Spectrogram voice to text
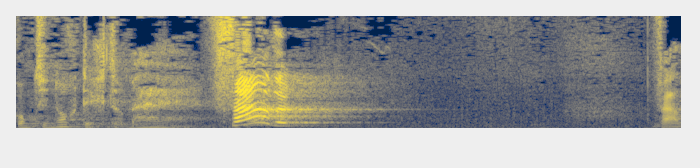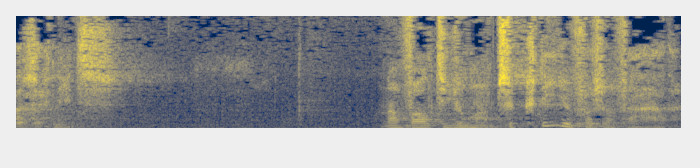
Komt hij nog dichterbij. Vader! Vader zegt niets. Dan valt die jongen op zijn knieën voor zijn vader.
